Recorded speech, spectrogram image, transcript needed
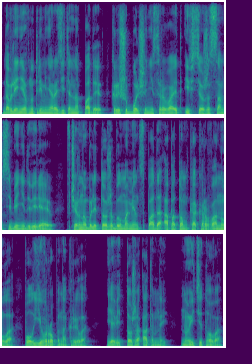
Давление внутри меня разительно падает, крышу больше не срывает, и все же сам себе не доверяю. В Чернобыле тоже был момент спада, а потом как рвануло, пол Европы накрыло. Я ведь тоже атомный, ну и Титова.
